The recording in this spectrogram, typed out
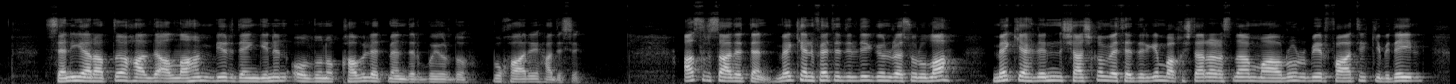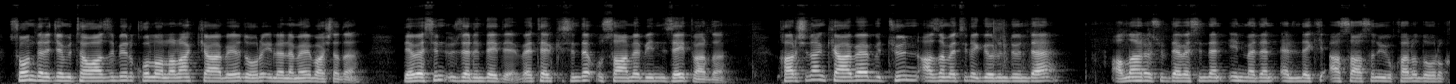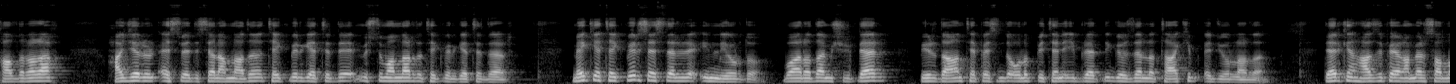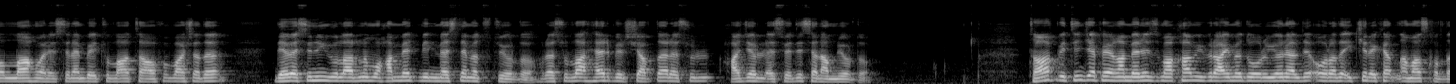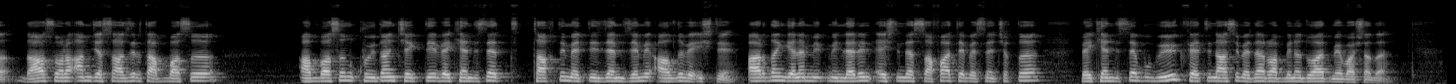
Seni yarattığı halde Allah'ın bir denginin olduğunu kabul etmendir buyurdu. Bukhari hadisi. Asr-ı Saadet'ten Mekke'nin fethedildiği gün Resulullah Mekke ehlinin şaşkın ve tedirgin bakışları arasında mağrur bir fatih gibi değil, son derece mütevazı bir kul olarak Kabe'ye doğru ilerlemeye başladı. Devesinin üzerindeydi ve terkisinde Usame bin Zeyd vardı. Karşıdan Kabe bütün azametiyle göründüğünde Allah Resulü devesinden inmeden elindeki asasını yukarı doğru kaldırarak Hacerül Esved'i selamladı, tekbir getirdi, Müslümanlar da tekbir getirdiler. Mekke tekbir sesleriyle inliyordu. Bu arada müşrikler bir dağın tepesinde olup biteni ibretli gözlerle takip ediyorlardı. Derken Hazreti Peygamber sallallahu aleyhi ve sellem Beytullah'a tavafu başladı. Devesinin yularını Muhammed bin Mesleme tutuyordu. Resulullah her bir şafta Resul Hacerül Esved'i selamlıyordu. Tavaf bitince Peygamberimiz makam İbrahim'e doğru yöneldi. Orada iki rekat namaz kıldı. Daha sonra amcası Hazreti Abbas'ı Abbas'ın kuyudan çektiği ve kendisine takdim ettiği zemzemi aldı ve içti. Ardından gelen müminlerin eşliğinde Safa tepesine çıktı ve kendisine bu büyük fethi nasip eden Rabbine dua etmeye başladı.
